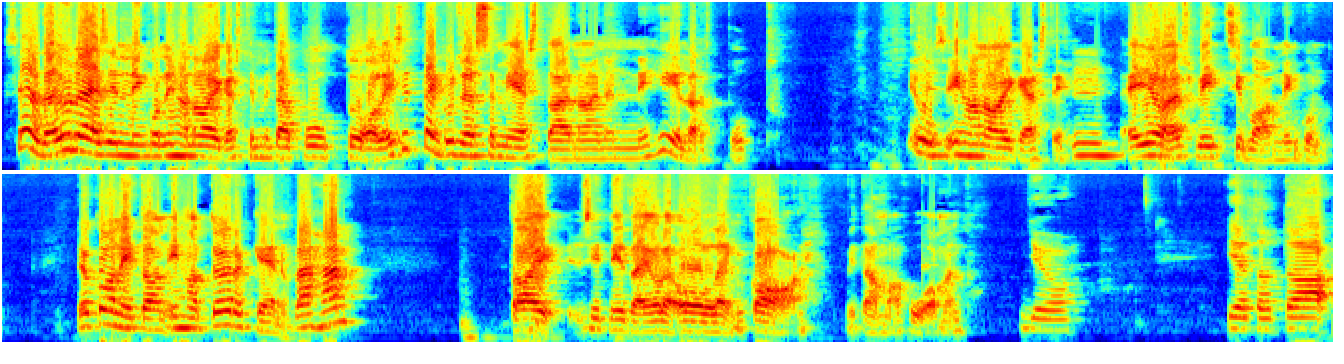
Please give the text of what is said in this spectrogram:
sieltä yleisin niin kuin ihan oikeasti mitä puuttuu, oli sitten kyseessä mies tai nainen, niin hiilarit puuttuu. Siis ihan oikeasti. Mm. Ei ole edes vitsi, vaan niin kuin, joko niitä on ihan törkeen vähän, tai sitten niitä ei ole ollenkaan, mitä mä oon huomannut. Joo. Ja tota,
